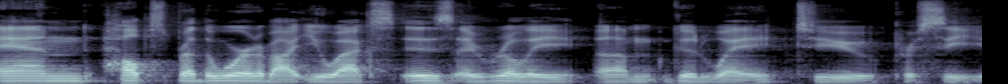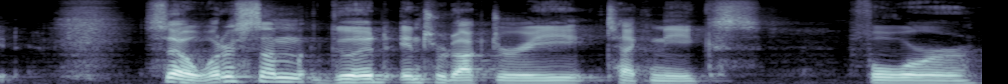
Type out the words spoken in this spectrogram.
and help spread the word about UX is a really um, good way to proceed. So, what are some good introductory techniques for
